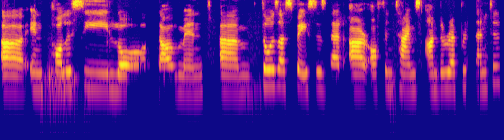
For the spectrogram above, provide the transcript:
uh, in policy, law, government. Um, those are spaces that are oftentimes underrepresented.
